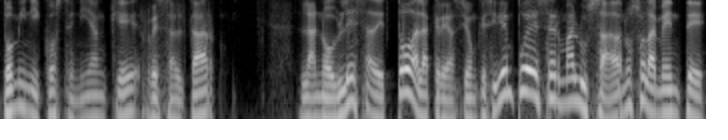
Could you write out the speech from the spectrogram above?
dominicos tenían que resaltar la nobleza de toda la creación, que si bien puede ser mal usada, no solamente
